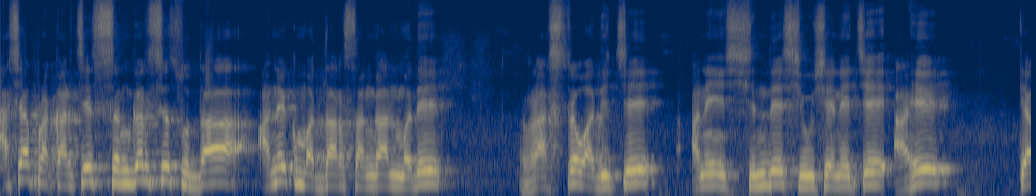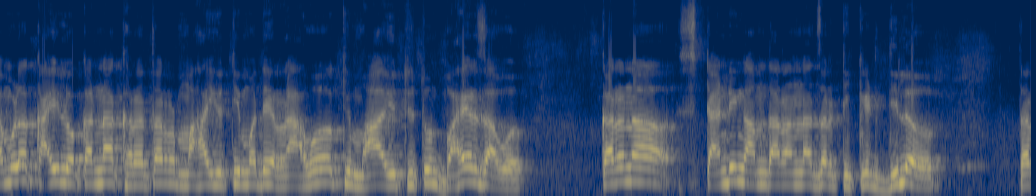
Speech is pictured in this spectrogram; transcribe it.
अशा प्रकारचे संघर्षसुद्धा अनेक मतदारसंघांमध्ये राष्ट्रवादीचे आणि शिंदे शिवसेनेचे आहे. त्यामुळं काही लोकांना खरं तर महायुतीमध्ये राहावं की महायुतीतून बाहेर जावं. कारण स्टँडिंग आमदारांना जर तिकीट दिलं तर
